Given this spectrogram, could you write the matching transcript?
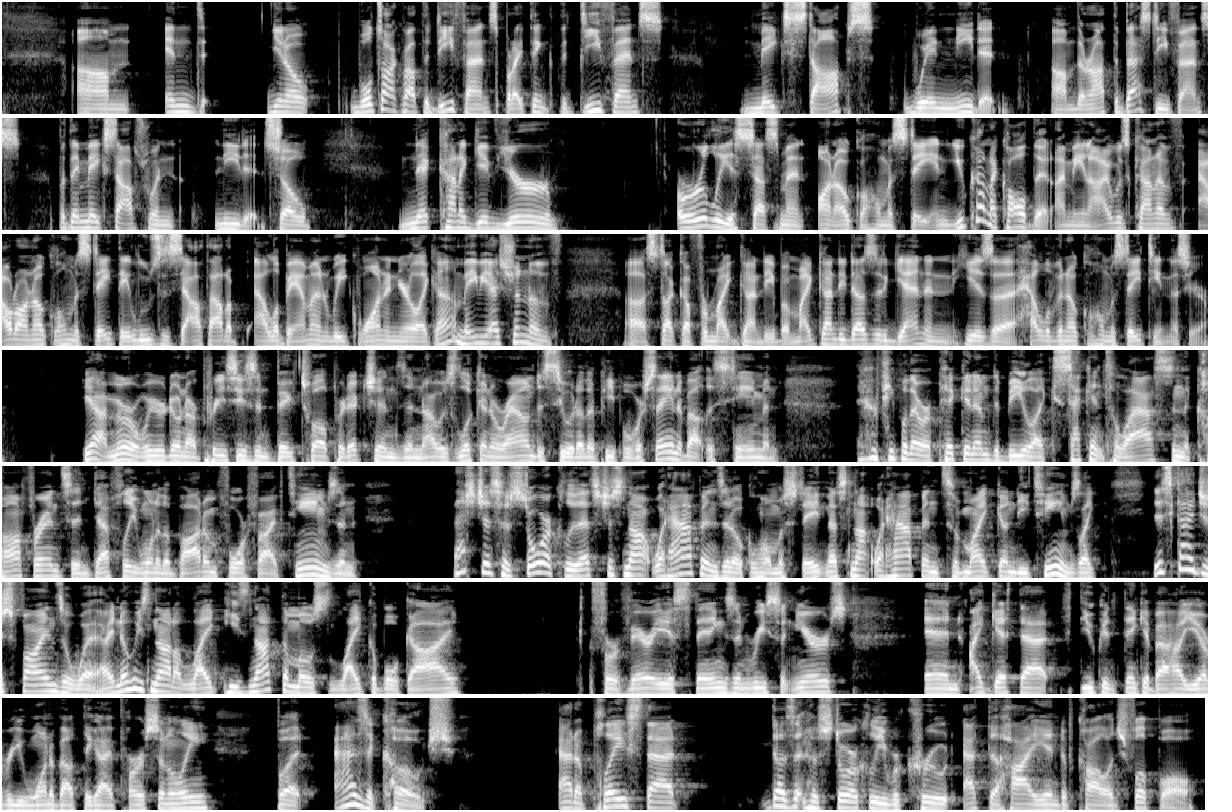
Um, and you know we'll talk about the defense, but I think the defense makes stops when needed. Um, they're not the best defense, but they make stops when needed. So, Nick, kind of give your early assessment on Oklahoma State, and you kind of called it. I mean, I was kind of out on Oklahoma State. They lose to South out of Alabama in week one, and you're like, oh, maybe I shouldn't have uh, stuck up for Mike Gundy. But Mike Gundy does it again, and he is a hell of an Oklahoma State team this year. Yeah, I remember we were doing our preseason Big 12 predictions, and I was looking around to see what other people were saying about this team. And there were people that were picking them to be like second to last in the conference and definitely one of the bottom four or five teams. And that's just historically, that's just not what happens at Oklahoma State. And that's not what happened to Mike Gundy teams. Like this guy just finds a way. I know he's not a like, he's not the most likable guy for various things in recent years. And I get that you can think about however you want about the guy personally. But as a coach at a place that doesn't historically recruit at the high end of college football,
